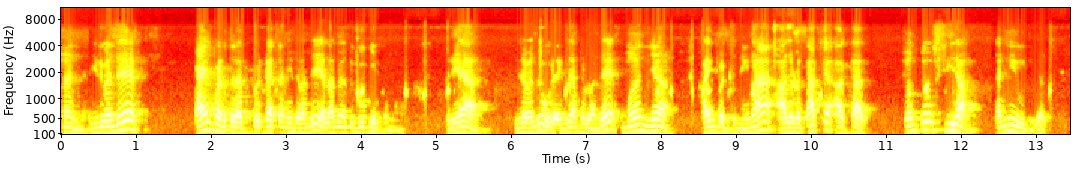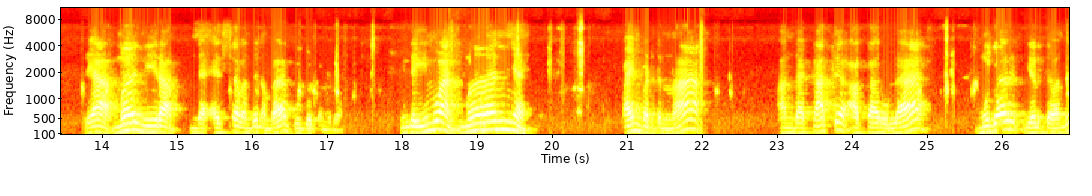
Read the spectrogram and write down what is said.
மண். இது வந்து பயன்படுத்துற பிற்காத்தன் இதை வந்து எல்லாமே வந்து கூகுள் பண்ணணும் சரியா? இதுல வந்து ஒரு எக்ஸாம்பிள் வந்து மஞ்ச பயன்படுத்துனீங்கன்னா அதோட காற்று ஆக்கார் சொந்தோ சீராம் தண்ணி ஊற்றுதல். சரியா? ம நீராம் இந்த எஸ் வந்து நம்ம கூகுள் பண்ணிடுவோம். இந்த இம்வான் மஞ்ச பயன்படுத்தணும்னா அந்த காத்து ஆக்கார் உள்ள முதல் எழுத்தை வந்து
